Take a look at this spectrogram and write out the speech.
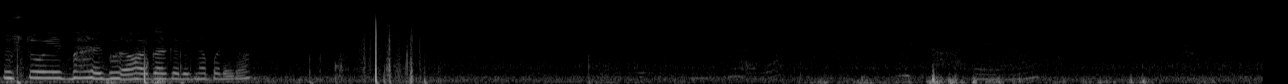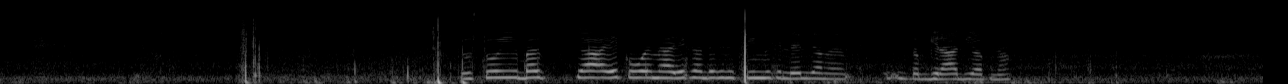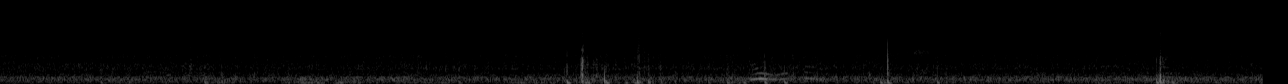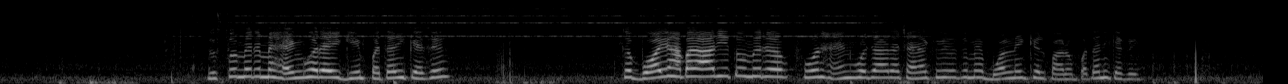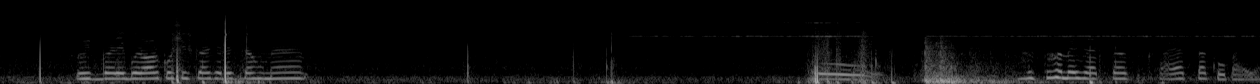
दोस्तों, एक बार एक बार और करके देखना पड़ेगा। दोस्तों ये बस क्या एक ओवर में एक रन तक तीन विकेट ले लिया मैं। तब गिरा दिया अपना। दोस्तों, मेरे में हैंग हो रहा है ये गेम पता नहीं कैसे। तो बॉल यहाँ पर आ रही है तो मेरा फ़ोन हैंग हो जा रहा है अचानक से वजह से मैं बॉल नहीं खेल पा रहा हूँ, पता नहीं कैसे। तो इस बार, एक बार और कोशिश करके देखता हूँ मैं। तो दोस्तों हमेशा तक, शायद तक हो पाएगा।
